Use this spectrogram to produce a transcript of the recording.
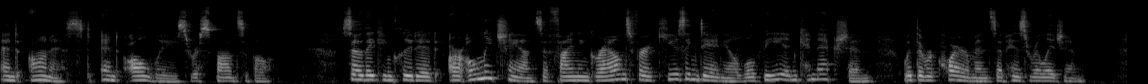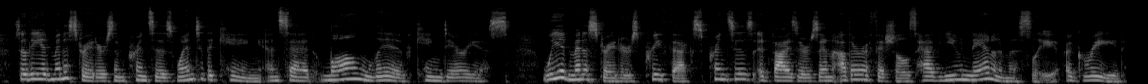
and honest and always responsible. So they concluded our only chance of finding grounds for accusing Daniel will be in connection with the requirements of his religion. So the administrators and princes went to the king and said, Long live King Darius. We administrators, prefects, princes, advisers, and other officials have unanimously agreed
